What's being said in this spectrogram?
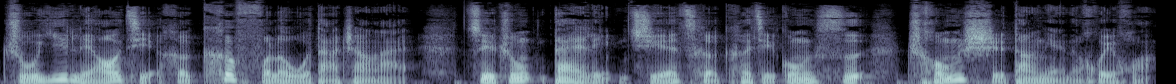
逐一了解和克服了五大障碍，最终带领决策科技公司重拾当年的辉煌。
